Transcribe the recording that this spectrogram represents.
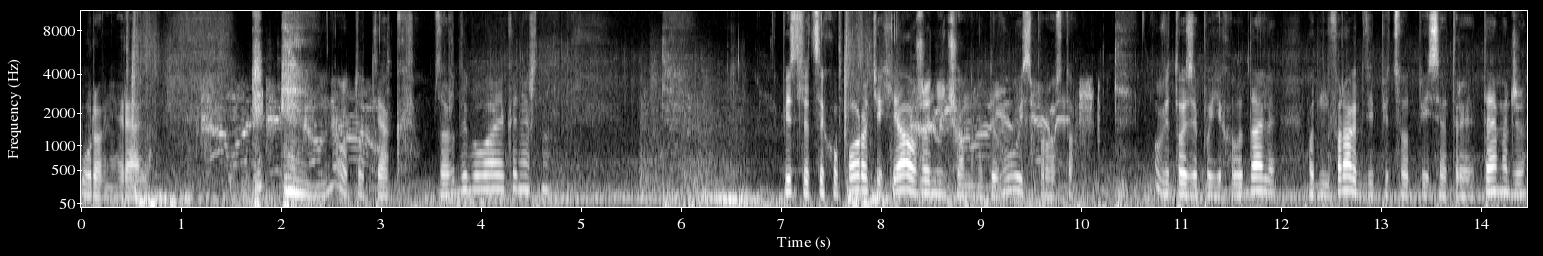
уровня, реально. ну, тут як завжди буває, звісно. Після цих упоротів я вже нічому не дивуюсь просто. У відтозі поїхали далі. Один фраг, 2553 демеджа.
